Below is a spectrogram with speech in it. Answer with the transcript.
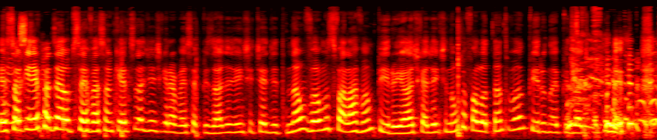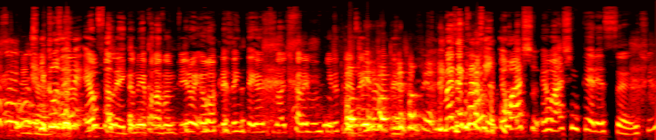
Eu só queria fazer a observação que antes da gente gravar esse episódio, a gente tinha dito, não vamos falar vampiro. E eu acho que a gente nunca falou tanto vampiro no episódio quanto nesse. Inclusive, eu falei que eu não ia falar vampiro, eu apresentei o episódio e falei vampiro 300 Vampiro, vampiro, vampiro. Mas é que assim, eu acho, eu acho interessante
